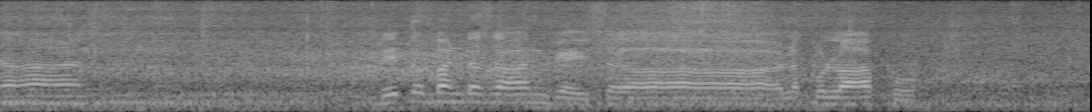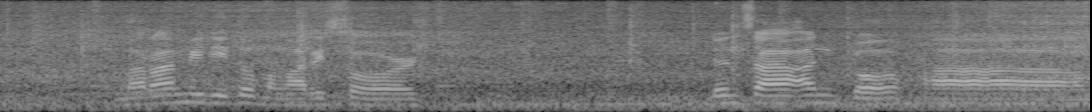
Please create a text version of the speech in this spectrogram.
Yan. Dito banda saan guys, sa Lapu-Lapu. Marami dito mga resort. Dun saan ko, um,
